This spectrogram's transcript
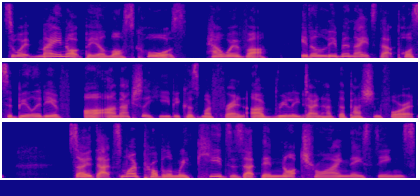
So it may not be a lost cause. However, it eliminates that possibility of, oh, I'm actually here because my friend, I really yeah. don't have the passion for it. So that's my problem with kids is that they're not trying these things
